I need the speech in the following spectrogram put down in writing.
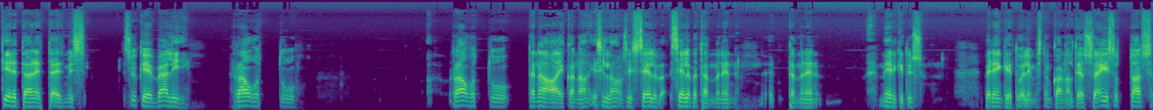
tiedetään, että esimerkiksi sykeen väli rauhoittuu, rauhoittuu tänä aikana, ja sillä on siis selvä, selvä tämmöinen, tämmöinen merkitys verenkiertoelimistön kannalta. Jos sä istut taas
